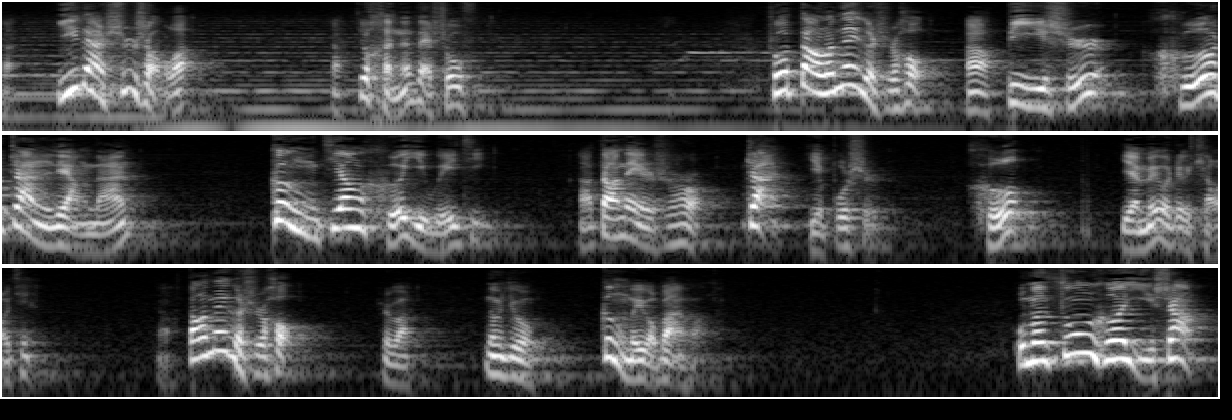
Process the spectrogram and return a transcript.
啊，一旦失守了。啊，就很难再收复。说到了那个时候啊，彼时和战两难，更将何以为继？啊，到那个时候战也不是，和也没有这个条件，啊，到那个时候是吧？那么就更没有办法。我们综合以上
